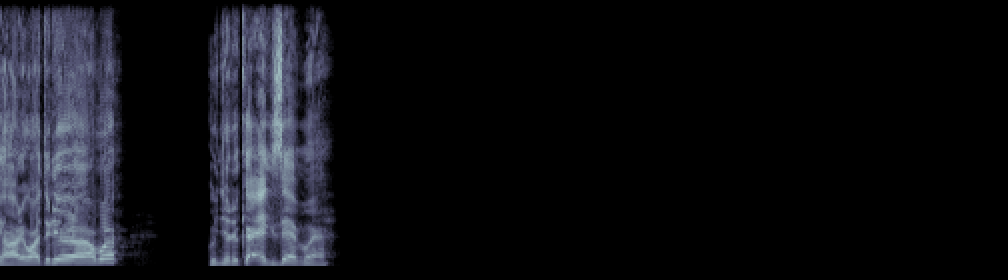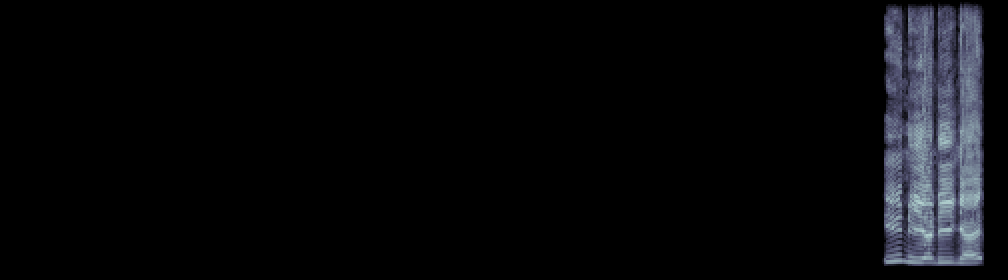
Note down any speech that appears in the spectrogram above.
Ya, hari waktu dia apa? Guna dekat exam eh. Ini yang diingat.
